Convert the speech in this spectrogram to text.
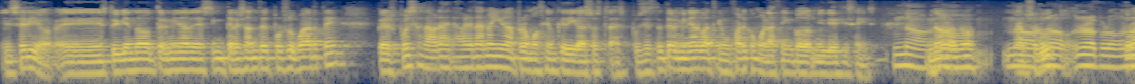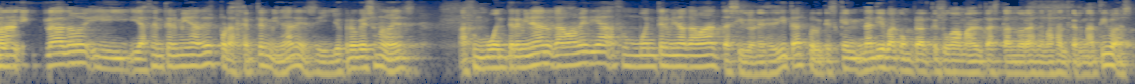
En serio, eh, estoy viendo terminales interesantes por su parte, pero después a la hora de la verdad no hay una promoción que digas, ostras, pues este terminal va a triunfar como la 5 2016. No, no, no, no, absoluto. No, no, lo han inflado y, y hacen terminales por hacer terminales y yo creo que eso no es. Haz un buen terminal gama media, haz un buen terminal gama alta si lo necesitas, porque es que nadie va a comprarte tu gama alta estando las demás alternativas.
